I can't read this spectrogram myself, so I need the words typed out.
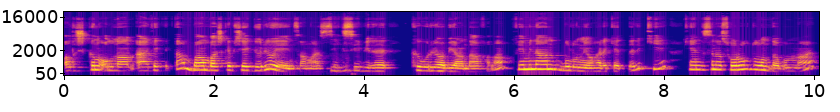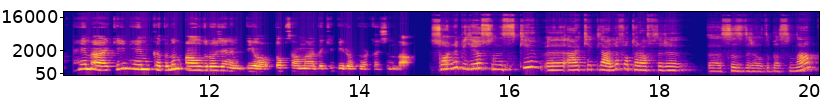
alışkın olunan erkeklikten bambaşka bir şey görüyor ya insanlar. Seksi biri, kıvırıyor bir yandan falan. Feminen bulunuyor hareketleri ki kendisine sorulduğunda bunlar hem erkeğim hem kadınım androjenim diyor 90'lardaki bir röportajında. Sonra biliyorsunuz ki e, erkeklerle fotoğrafları e, sızdırıldı basına.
